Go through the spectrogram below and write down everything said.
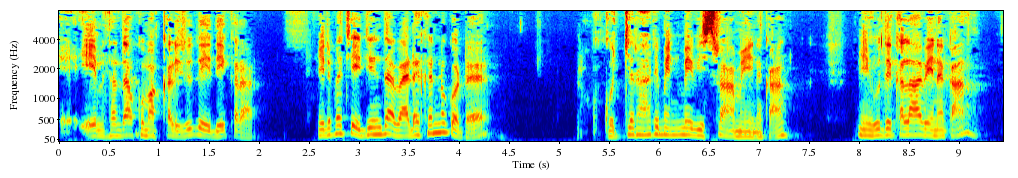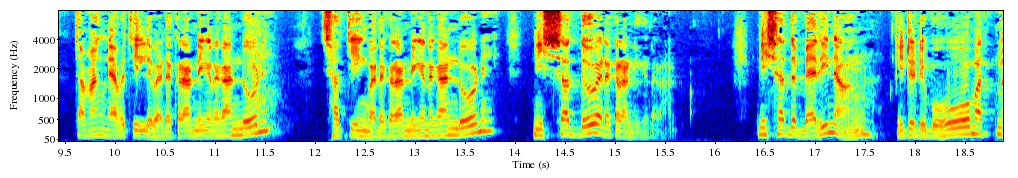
ඒම සඳහා කුමක් කළ යුතුද ඒ දේ කරන්න. ඊට පස්සේ එදිනදා වැඩ කරනකොට කොච්චර හරි මෙන්න මේ විස්රාම එනකන් මේ හුදකලා වෙනකන් Taman නැවතිල්ල වැඩ කරන්න ඉගෙන ගන්න ඕනේ. සතියෙන් වැඩ කරන්න ඉගෙන ගන්න ඕනේ. නිස්සද්දව වැඩ කරන්න ඉගෙන ගන්න. නිස්සද්ද බැරි නම් ඊටදී බොහෝමත්ම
